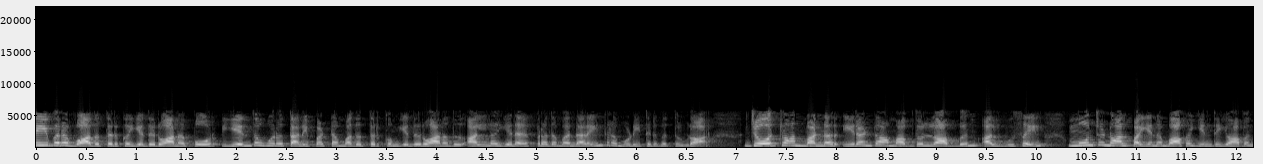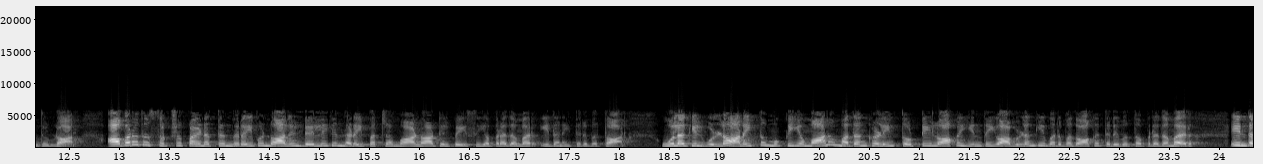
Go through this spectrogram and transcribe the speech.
தீவிரவாதத்திற்கு எதிரான போர் எந்த ஒரு தனிப்பட்ட மதத்திற்கும் எதிரானது அல்ல என பிரதமர் நரேந்திர மோடி தெரிவித்துள்ளார். ஜோர்டான் மன்னர் இரண்டாம் அப்துல்லா பின் அல் உசைன் மூன்று நாள் பயணமாக இந்தியா வந்துள்ளார். அவரது சுற்றுப்பயணத்தின் நிறைவு நாளில் டெல்லியில் நடைபெற்ற மாநாட்டில் பேசிய பிரதமர் இதனை தெரிவித்தார். உலகில் உள்ள அனைத்து முக்கியமான மதங்களின் தொட்டிலாக இந்தியா விளங்கி வருவதாக தெரிவித்த பிரதமர் இந்த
